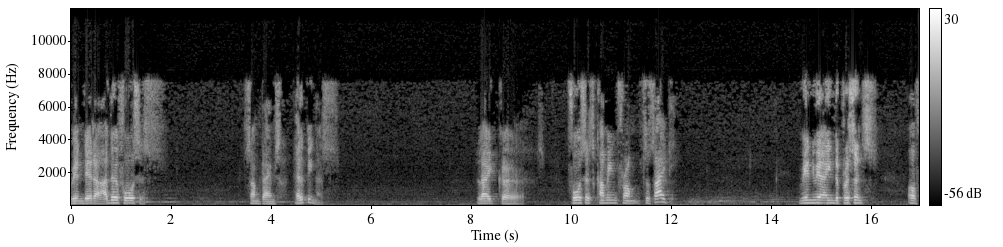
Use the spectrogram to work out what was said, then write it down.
when there are other forces sometimes helping us, like uh, forces coming from society. When we are in the presence of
